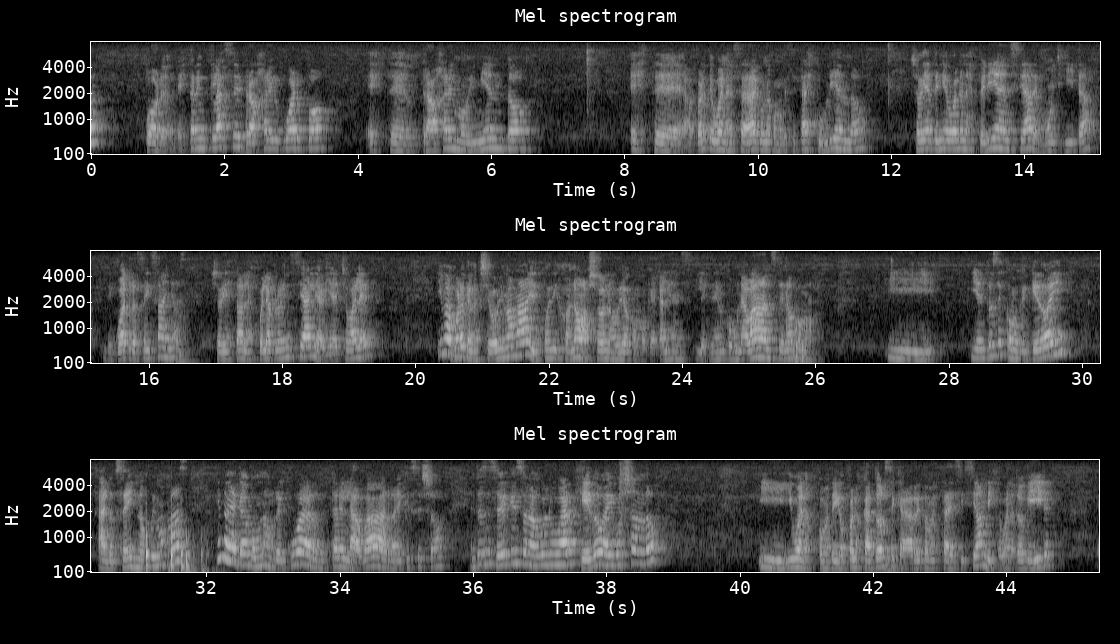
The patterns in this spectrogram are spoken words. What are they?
por estar en clase, trabajar el cuerpo, este, trabajar el movimiento. Este, aparte, bueno, esa edad que uno como que se está descubriendo. Yo había tenido igual una experiencia de muy chiquita, de 4 o 6 años. Yo había estado en la escuela provincial y había hecho ballet. Y me acuerdo que nos llevó mi mamá y después dijo, no, yo no veo como que acá les, den como un avance, ¿no? Como... Y, y entonces como que quedó ahí, a los 6 no fuimos más, y me había quedado como unos recuerdos de estar en la barra y qué sé yo. Entonces se ve que eso en algún lugar quedó ahí bollando. Y, y bueno, como te digo, fue a los 14 que agarré, tomé esta decisión, dije, bueno, tengo que ir.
